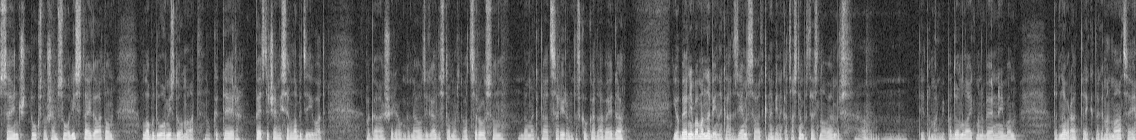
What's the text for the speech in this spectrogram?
senču tūkstošiem soļu izstaigāta un labu domu izdomāta, nu, ka te ir pēctečiem visiem labi dzīvot. Pagājuši ir jau daudzi gadi, es tomēr to atceros un domāju, ka tāds arī ir un tas kaut kādā veidā. Jo bērnībā man nebija nekāda Ziemassvētka, nebija nekāds 18. novembris. Tie tomēr bija padomu laika mana bērnība. Tad nevarētu teikt, ka tagad man mācīja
